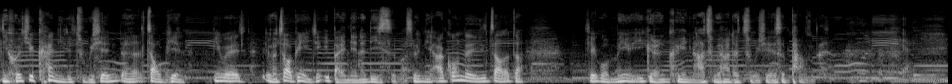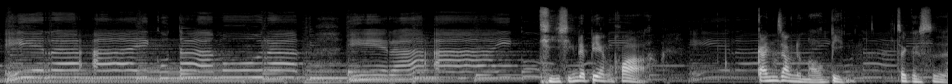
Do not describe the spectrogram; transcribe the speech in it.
你回去看你的祖先的照片，因为有照片已经一百年的历史嘛，所以你阿公的已经照得到。结果没有一个人可以拿出他的祖先是胖的。体型的变化、肝脏的毛病，这个是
